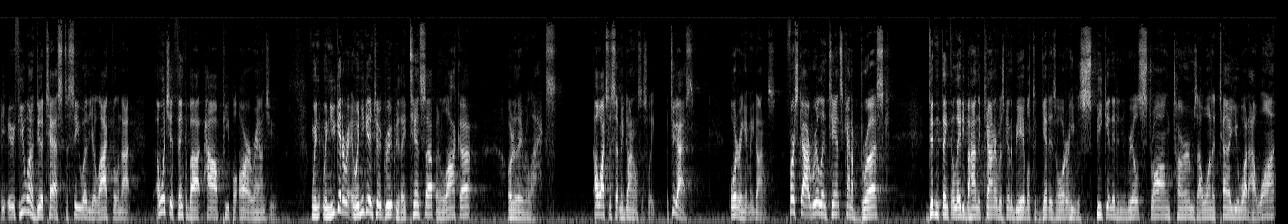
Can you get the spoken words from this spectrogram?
if you want to do a test to see whether you're likable or not, I want you to think about how people are around you. When, when, you get around, when you get into a group, do they tense up and lock up or do they relax? I watched this at McDonald's this week. Two guys ordering at McDonald's. First guy, real intense, kind of brusque. Didn't think the lady behind the counter was going to be able to get his order. He was speaking it in real strong terms. I want to tell you what I want.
